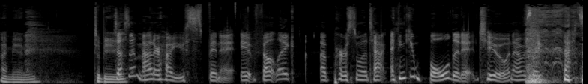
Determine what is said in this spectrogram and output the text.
I mean, to be Doesn't matter how you spin it. It felt like a personal attack. I think you bolded it too. And I was like, that's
